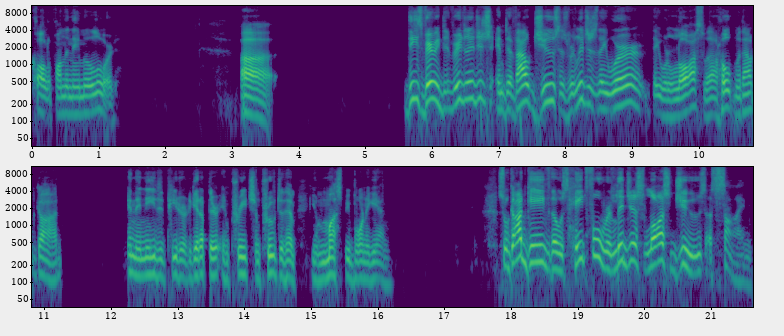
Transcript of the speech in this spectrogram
call upon the name of the Lord. Uh, these very religious and devout Jews, as religious as they were, they were lost without hope, and without God and they needed Peter to get up there and preach and prove to them, you must be born again. So God gave those hateful, religious, lost Jews a sign,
